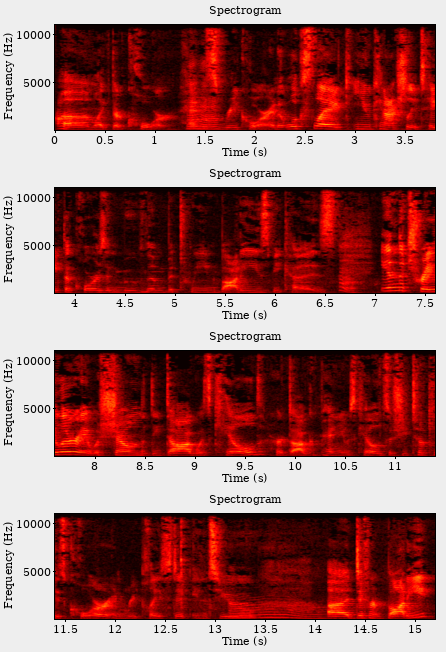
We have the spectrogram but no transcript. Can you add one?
Um, like their core, hence Recore, and it looks like you can actually take the cores and move them between bodies because in the trailer it was shown that the dog was killed, her dog companion was killed, so she took his core and replaced it into a different body.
